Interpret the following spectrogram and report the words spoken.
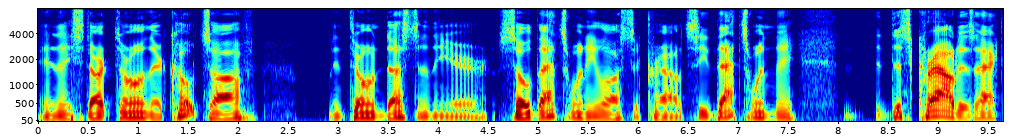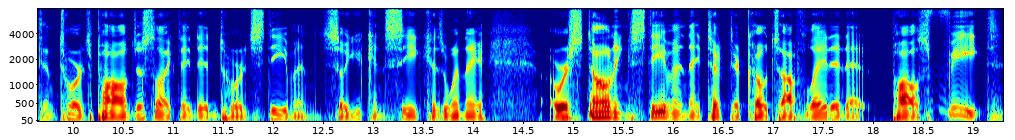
And they start throwing their coats off and throwing dust in the air. So that's when he lost the crowd. See, that's when they this crowd is acting towards Paul just like they did towards Stephen. So you can see because when they were stoning Stephen, they took their coats off, laid it at Paul's feet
